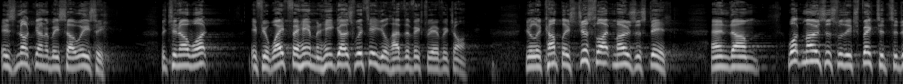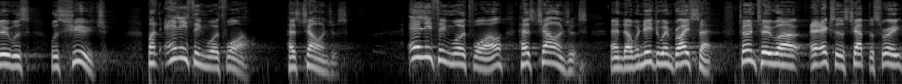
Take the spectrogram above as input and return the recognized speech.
is not going to be so easy. But you know what? If you wait for Him and He goes with you, you'll have the victory every time. You'll accomplish just like Moses did. And um, what Moses was expected to do was, was huge. But anything worthwhile has challenges. Anything worthwhile has challenges. And uh, we need to embrace that. Turn to uh, Exodus chapter 3.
